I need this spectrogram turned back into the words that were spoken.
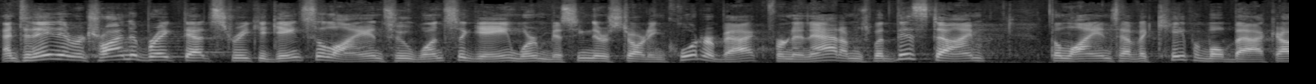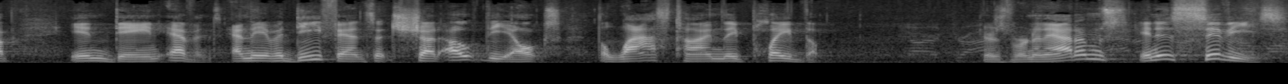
And today they were trying to break that streak against the Lions, who once again were missing their starting quarterback, Vernon Adams. But this time, the Lions have a capable backup in Dane Evans. And they have a defense that shut out the Elks the last time they played them. There's Vernon Adams in his civvies.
